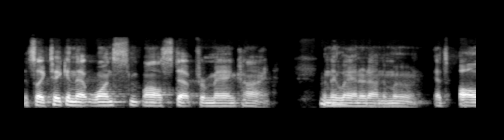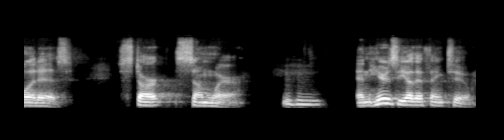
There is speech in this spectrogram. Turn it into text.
It's like taking that one small step for mankind when they mm-hmm. landed on the moon. That's all it is. Start somewhere. Mm-hmm. And here's the other thing, too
